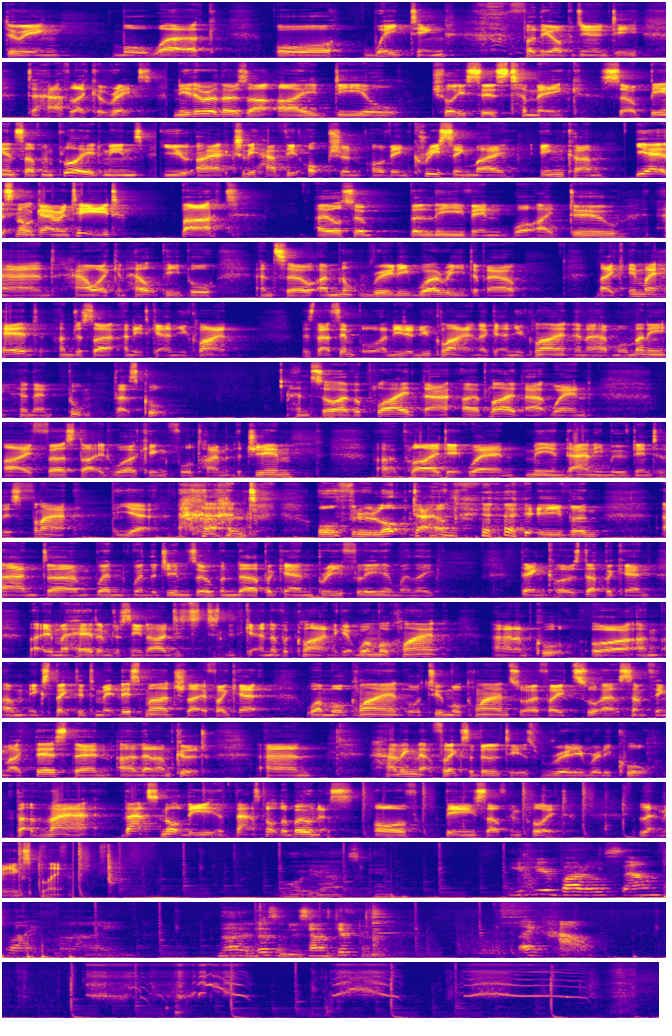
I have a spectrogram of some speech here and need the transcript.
doing more work or waiting for the opportunity to have like a raise. Neither of those are ideal choices to make. So being self-employed means you I actually have the option of increasing my income. Yeah, it's not guaranteed, but I also believe in what I do and how I can help people. And so I'm not really worried about like in my head, I'm just like I need to get a new client. It's that simple. I need a new client. I get a new client and I have more money and then boom, that's cool. And so I've applied that. I applied that when I first started working full time at the gym. I applied it when me and Dani moved into this flat. Yeah, and all through lockdown, even. And um, when when the gyms opened up again briefly, and when they then closed up again, like in my head, I'm just need I just, just need to get another client. to get one more client, and I'm cool. Or I'm, I'm expected to make this much. Like if I get one more client or two more clients, or if I sort out something like this, then uh, then I'm good. And having that flexibility is really really cool. But that that's not the that's not the bonus of being self-employed. Let me explain. What are you asking? If your bottle sounds like mine, No, it doesn't. It sounds different. like how?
